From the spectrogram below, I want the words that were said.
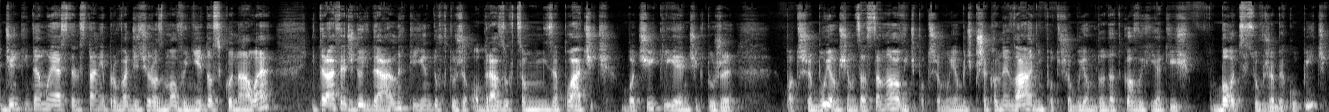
Dzięki temu jestem w stanie prowadzić rozmowy niedoskonałe i trafiać do idealnych klientów, którzy od razu chcą mi zapłacić, bo ci klienci, którzy potrzebują się zastanowić, potrzebują być przekonywani, potrzebują dodatkowych jakichś bodźców, żeby kupić.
